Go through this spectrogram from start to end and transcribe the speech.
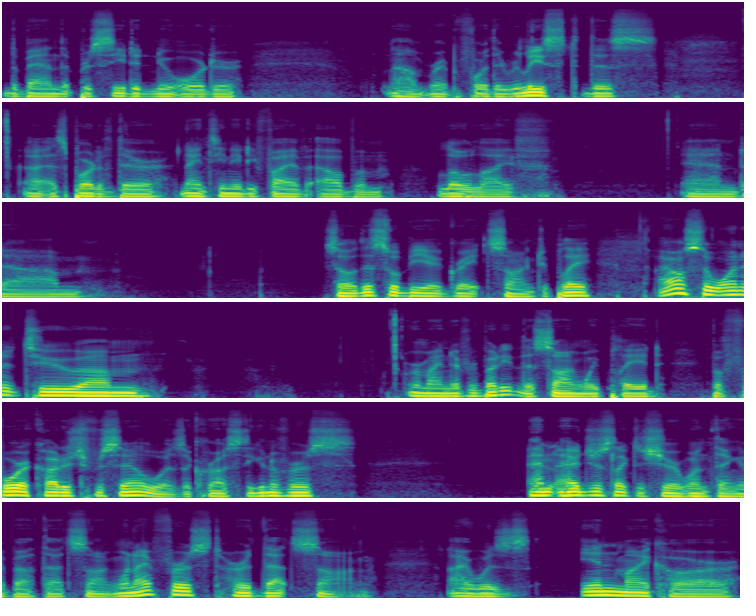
the band that preceded New Order, um, right before they released this uh, as part of their 1985 album Low Life. And um, so this will be a great song to play. I also wanted to um, remind everybody the song we played before Cottage for Sale was Across the Universe. And I'd just like to share one thing about that song. When I first heard that song, I was in my car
